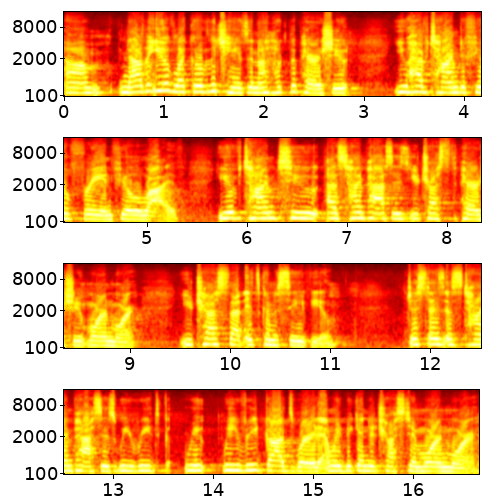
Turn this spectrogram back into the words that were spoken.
Um, now that you have let go of the chains and unhooked the parachute, you have time to feel free and feel alive. You have time to, as time passes, you trust the parachute more and more. You trust that it's going to save you. Just as as time passes, we read, we, we read God's word and we begin to trust Him more and more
